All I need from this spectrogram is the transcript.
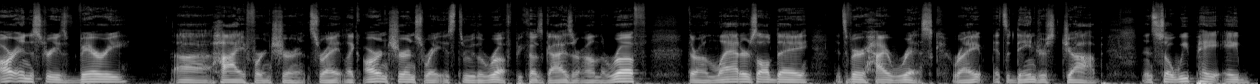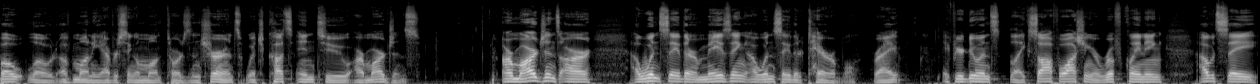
our industry is very uh, high for insurance, right? Like our insurance rate is through the roof because guys are on the roof, they're on ladders all day. It's very high risk, right? It's a dangerous job. And so we pay a boatload of money every single month towards insurance, which cuts into our margins. Our margins are, I wouldn't say they're amazing, I wouldn't say they're terrible, right? If you're doing like soft washing or roof cleaning, I would say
